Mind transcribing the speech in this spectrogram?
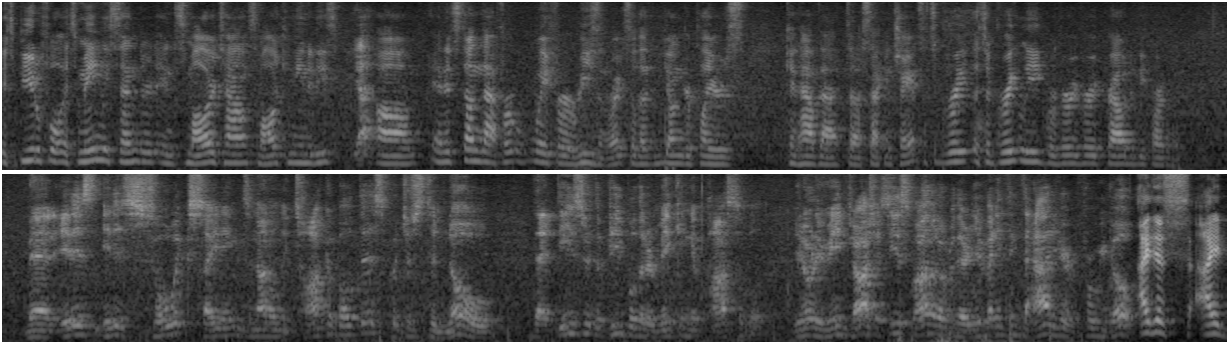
It's beautiful. It's mainly centered in smaller towns, smaller communities. Yeah. Um, and it's done that for way for a reason, right? So that younger players can have that uh, second chance. It's a great it's a great league. We're very very proud to be part of it. Man, it is it is so exciting to not only talk about this, but just to know that these are the people that are making it possible. You know what I mean, Josh? I see you smiling over there. Do you have anything to add here before we go? I just I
